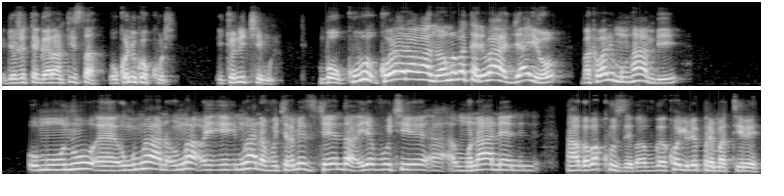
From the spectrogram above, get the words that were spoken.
Ibyo jete garantisa uko niko kuri. Icyo ni kimwe. Kuba rero abantu bamwe batari bajyayo bakaba bari mu nkambi umuntu eh, umwana umwa- eh, umwana avukira amezi icyenda iyo avukiye umunane n- ntabwo aba akuze. Bavuga ko yure prematire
